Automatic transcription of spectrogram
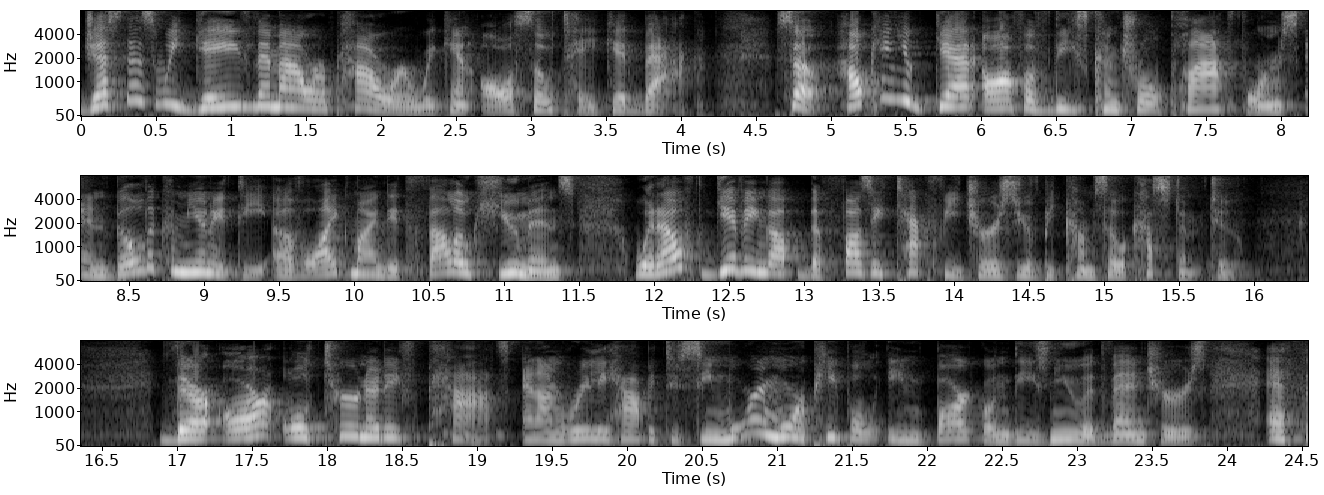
Just as we gave them our power, we can also take it back. So, how can you get off of these control platforms and build a community of like minded fellow humans without giving up the fuzzy tech features you've become so accustomed to? There are alternative paths, and I'm really happy to see more and more people embark on these new adventures as,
